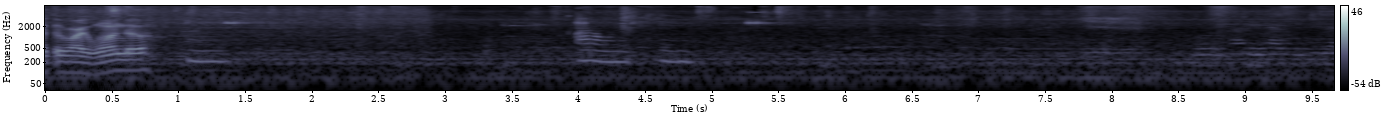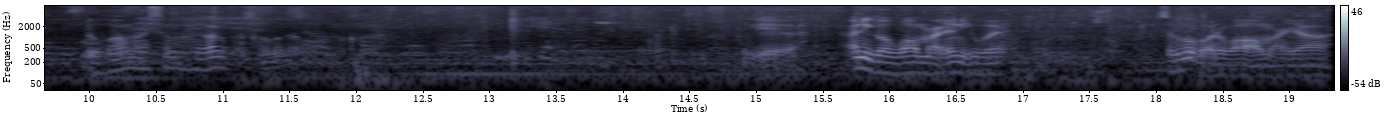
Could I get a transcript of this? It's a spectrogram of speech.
That the right one though? I don't want to get in. Well, how do you have to do that? The Walmart somewhere? Let's go look at Walmart. Yeah, I need to go Walmart anyway. So we'll go to Walmart, y'all.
